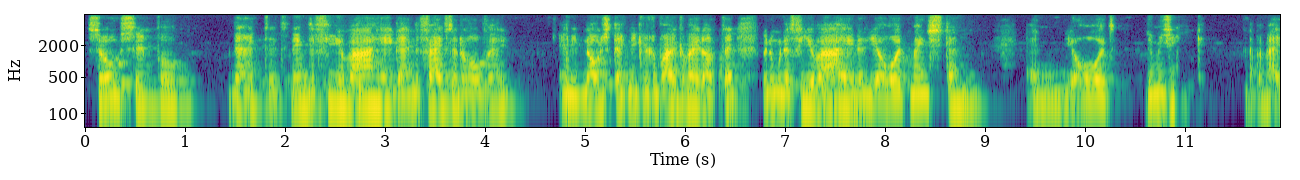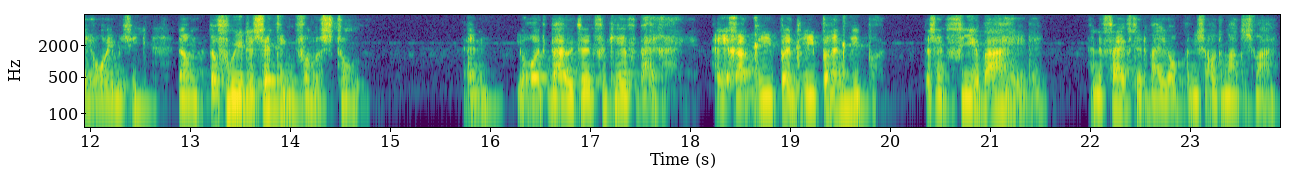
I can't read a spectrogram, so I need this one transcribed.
Zo simpel werkt het. Neem de vier waarheden en de vijfde eroverheen. In hypnose-technieken gebruiken wij dat. Hè? We noemen de vier waarheden. Je hoort mijn stem. En je hoort de muziek. Bij mij hoor je muziek. Dan, dan voel je de zitting van de stoel. En je hoort buiten het verkeer voorbij rijden. En je gaat dieper, dieper en dieper. Er zijn vier waarheden. En de vijfde erbij op en is automatisch waar.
